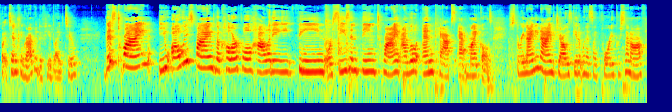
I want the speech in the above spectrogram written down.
but Tim can grab it if he'd like to. This twine, you always find the colorful holiday themed or season themed twine on little end caps at Michael's. It's $3.99, but you always get it when it's like 40% off.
